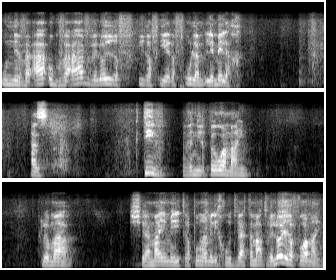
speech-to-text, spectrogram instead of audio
ונבעה וגבעיו ולא ירפ, ירפ, ירפאו למלח. אז כתיב ונרפאו המים, כלומר שהמים יתרפאו מהמליחות, ואת אמרת ולא ירפאו המים,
